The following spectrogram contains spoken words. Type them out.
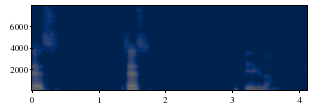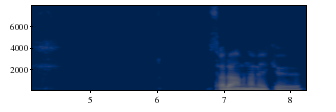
Ses. Ses. İyi güzel. Selamun aleyküm.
